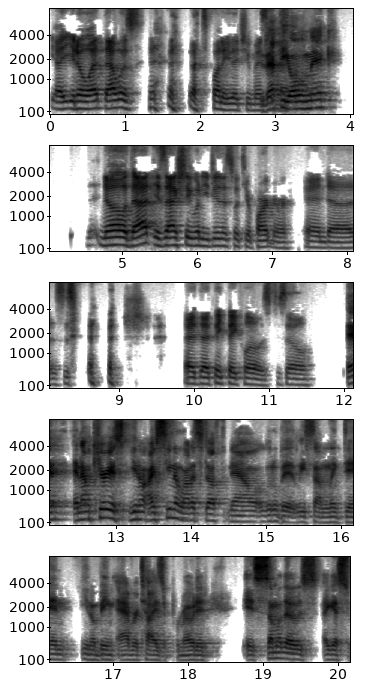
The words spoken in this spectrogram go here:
Yeah, you know what? That was that's funny that you mentioned. Is that, that. the old Nick? No, that is actually when you do this with your partner, and uh, this is, and I think they closed. So, and and I'm curious. You know, I've seen a lot of stuff now, a little bit at least on LinkedIn. You know, being advertised or promoted is some of those, I guess,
